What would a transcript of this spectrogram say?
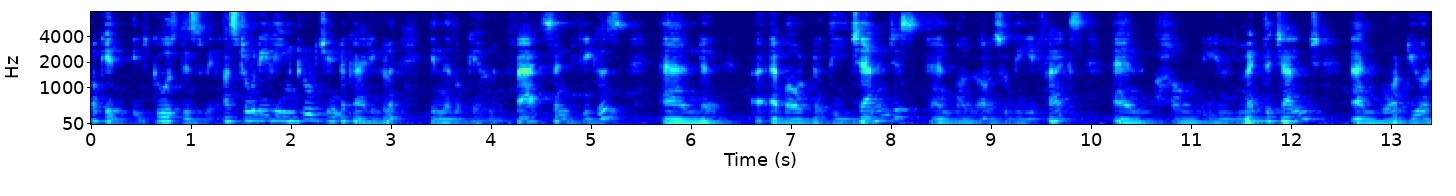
okay it goes this way ആ സ്റ്റോറിയിൽ ഇൻക്ലൂഡ് ചെയ്യേണ്ട കാര്യങ്ങൾ എന്നതൊക്കെയാണ് facts and figures and about the challenges and also the facts and how you met the challenge and what you are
